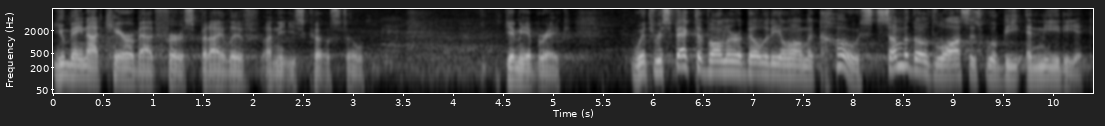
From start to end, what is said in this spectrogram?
you may not care about first, but I live on the East Coast, so Give me a break. With respect to vulnerability along the coast, some of those losses will be immediate.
